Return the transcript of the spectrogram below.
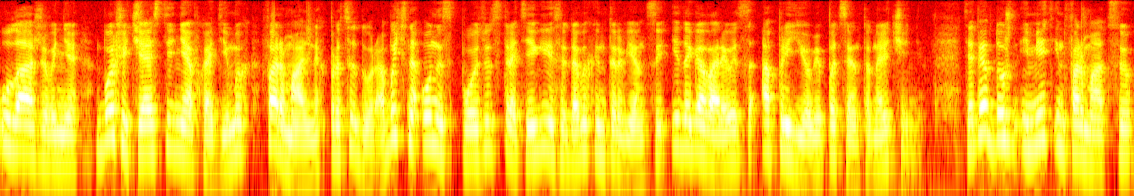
улаживание большей части необходимых формальных процедур. Обычно он использует стратегии средовых интервенций и договаривается о приеме пациента на лечение. Терапевт должен иметь информацию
